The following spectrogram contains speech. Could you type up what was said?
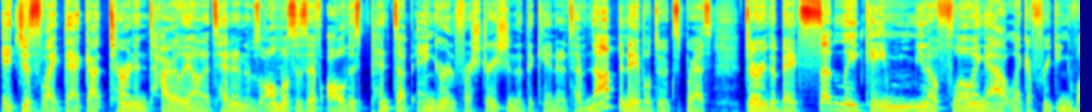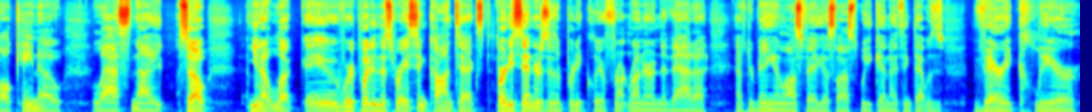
It just like that got turned entirely on its head, and it was almost as if all this pent up anger and frustration that the candidates have not been able to express during debates suddenly came, you know, flowing out like a freaking volcano last night. So you know, look, eh, we're putting this race in context. Bernie Sanders is a pretty clear frontrunner in Nevada after being in Las Vegas last weekend. I think that was very clear.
